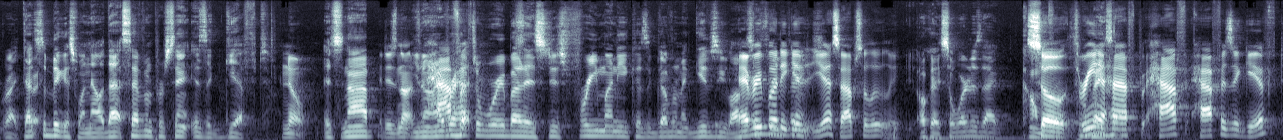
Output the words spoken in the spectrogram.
Right. That's the biggest one. Now that seven percent is a gift. No, It's not. It is not. You don't ever have to worry about it. It's just free money because the government gives you lots. everybody gives. Yes, absolutely. Okay, so where does that come So from? Three and a half, half, half is a gift,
